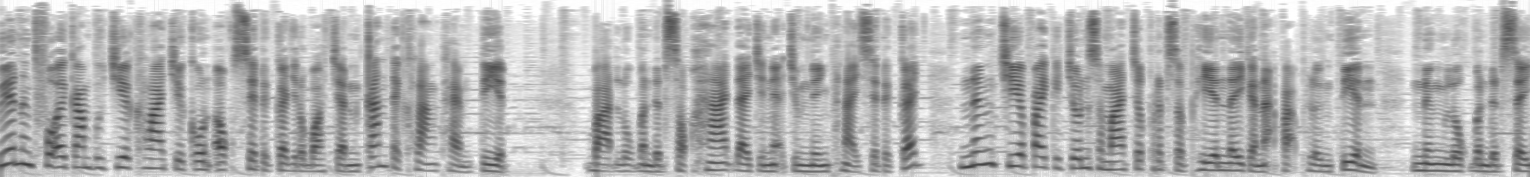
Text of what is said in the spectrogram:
វានឹងធ្វើឲ្យកម្ពុជាក្លាយជាកូនអុកសេដ្ឋកិច្ចរបស់ចិនកាន់តែខ្លាំងថែមទៀត។បាទលោកបណ្ឌិតសុកហាជដែលជាអ្នកជំនាញផ្នែកសេដ្ឋកិច្ចនិងជាបេក្ខជនសមាជិកព្រឹទ្ធសភានៃគណៈបកភ្លើងទៀននិងលោកបណ្ឌិតសេង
